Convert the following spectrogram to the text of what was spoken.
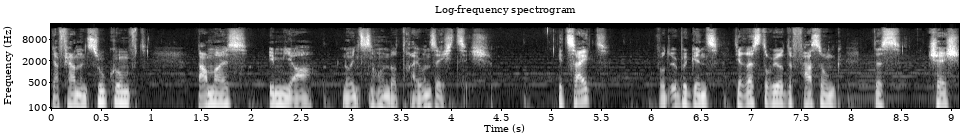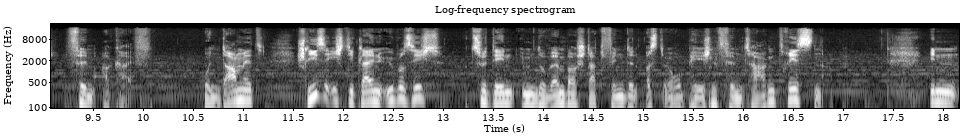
der fernen Zukunft, damals im Jahr 1963. Gezeigt wird übrigens die restaurierte Fassung des Czech Filmarchiv. Und damit schließe ich die kleine Übersicht zu den im November stattfindenden osteuropäischen Filmtagen Dresden ab. In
